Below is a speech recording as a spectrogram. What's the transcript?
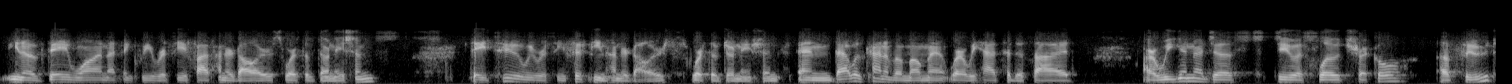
you know, day one, I think we received $500 worth of donations. Day two, we received $1,500 worth of donations. And that was kind of a moment where we had to decide are we going to just do a slow trickle of food,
